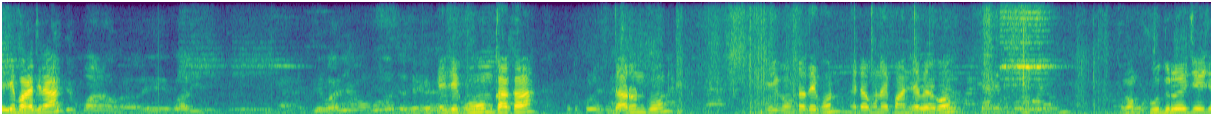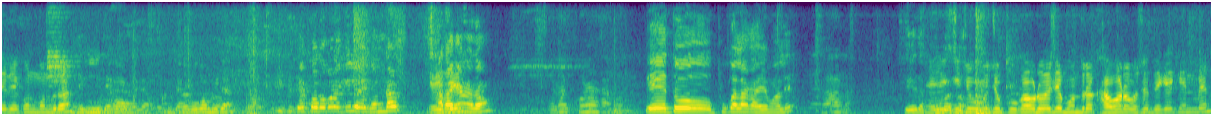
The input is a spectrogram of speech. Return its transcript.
এই যে বাজরা। এই যে গম কাকা দারুণ গম। এই গমটা দেখুন এটা মনে হয় পাঞ্জাবের গম। এবং খুদ রয়েছে এই যে দেখুন বন্ধুরা। কত করে কিলো এই গমটার সাদা কেন দাও। এ তো পোকা লাগায় মালে। এই কিছু কিছু পোকাও রয়েছে বন্ধুরা খাবার অবশ্যই দেখে কিনবেন।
